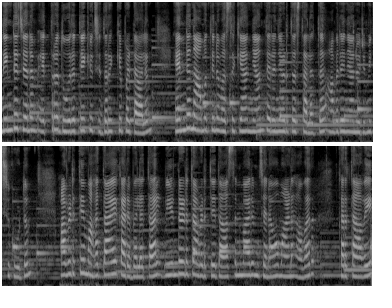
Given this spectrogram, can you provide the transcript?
നിന്റെ ജനം എത്ര ദൂരത്തേക്ക് ചിതറിക്കപ്പെട്ടാലും എന്റെ നാമത്തിന് വസിക്കാൻ ഞാൻ തിരഞ്ഞെടുത്ത സ്ഥലത്ത് അവരെ ഞാൻ ഒരുമിച്ച് കൂട്ടും. അവിടുത്തെ മഹത്തായ കരബലത്താൽ വീണ്ടെടുത്ത അവിടുത്തെ ദാസന്മാരും ജനവുമാണ് അവർ. കർത്താവെ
